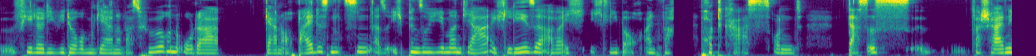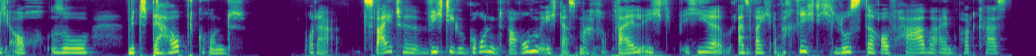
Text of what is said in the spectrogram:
äh, viele, die wiederum gerne was hören oder gerne auch beides nutzen. Also ich bin so jemand, ja, ich lese, aber ich, ich liebe auch einfach Podcasts und das ist äh, wahrscheinlich auch so mit der Hauptgrund oder zweite wichtige Grund, warum ich das mache, weil ich hier, also weil ich einfach richtig Lust darauf habe, einen Podcast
